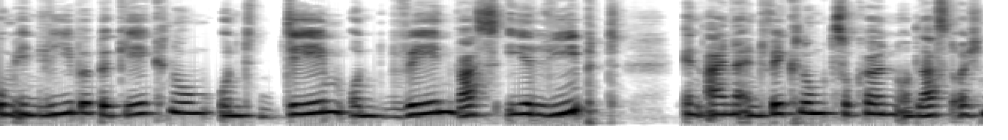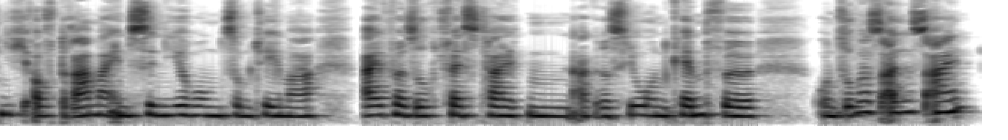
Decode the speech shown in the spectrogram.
um in Liebe, Begegnung und dem und wen, was ihr liebt, in einer Entwicklung zu können und lasst euch nicht auf Drama-Inszenierungen zum Thema Eifersucht festhalten, Aggression, Kämpfe und sowas alles ein.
